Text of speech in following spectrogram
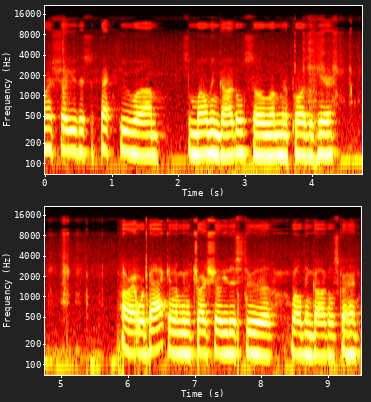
I want to show you this effect through um, some welding goggles, so I'm going to pause it here. Alright, we're back and I'm going to try to show you this through the welding goggles. Go ahead.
